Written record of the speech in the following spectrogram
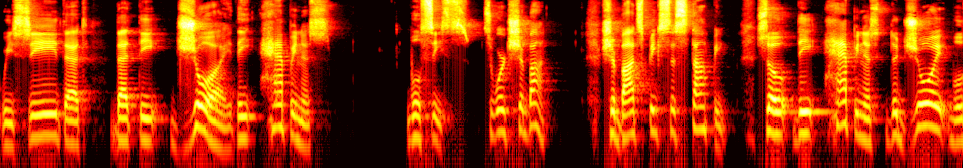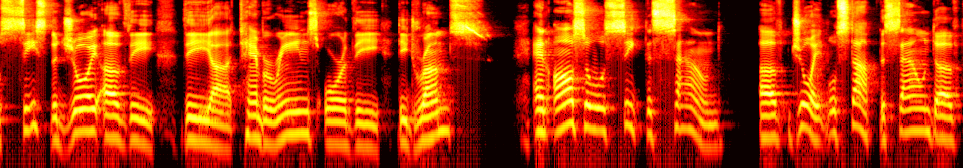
We see that, that the joy, the happiness will cease. It's the word Shabbat. Shabbat speaks to stopping. So the happiness, the joy will cease, the joy of the, the uh, tambourines or the, the drums, and also will seek the sound of joy. It will stop the sound of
